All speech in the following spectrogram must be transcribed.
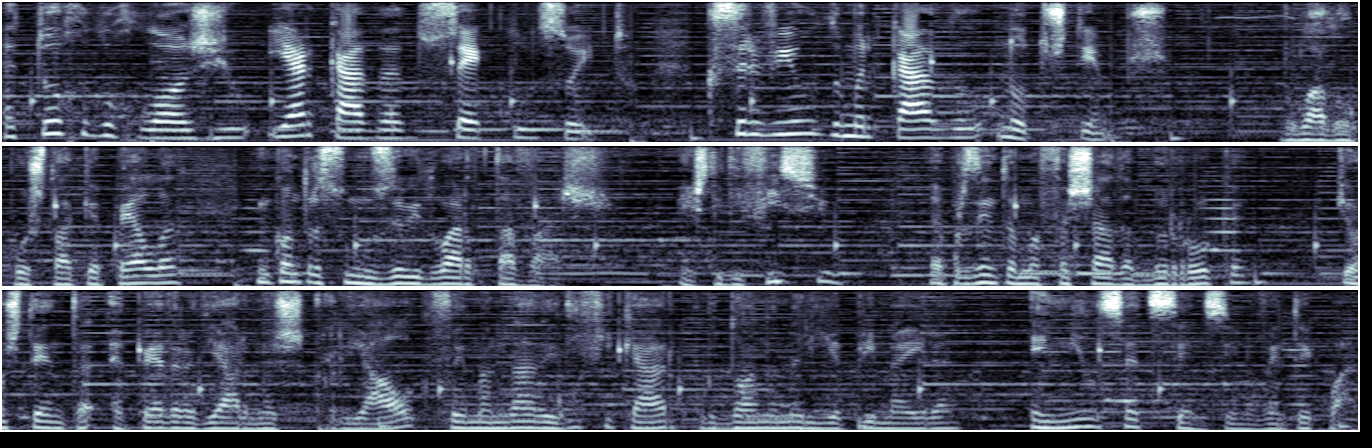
a torre do relógio e a arcada do século XVIII, que serviu de mercado noutros tempos. Do lado oposto à capela encontra-se o Museu Eduardo Tavares. Este edifício apresenta uma fachada barroca que ostenta a pedra de armas real que foi mandada edificar por Dona Maria I em 1794.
